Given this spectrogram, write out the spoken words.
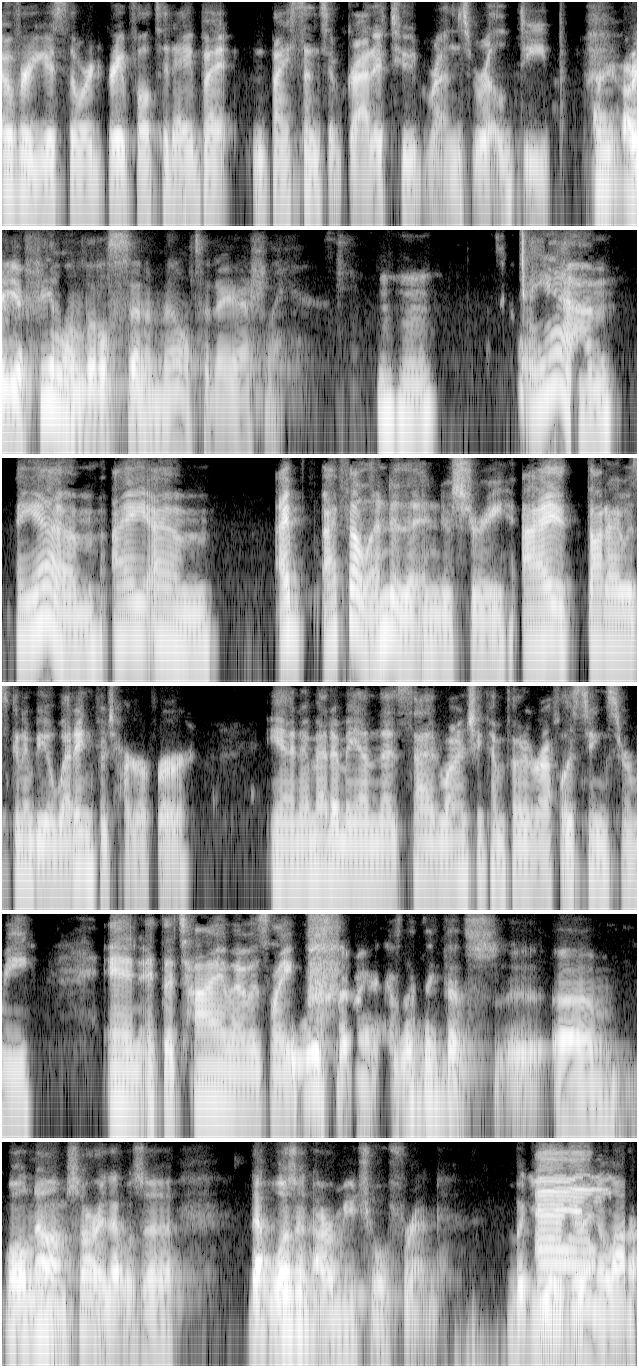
overuse the word grateful today, but my sense of gratitude runs real deep. are, are you feeling a little sentimental today, Ashley? hmm That's I am. I am. I um I I fell into the industry. I thought I was going to be a wedding photographer, and I met a man that said, "Why don't you come photograph listings for me?" And at the time, I was like, because I think that's uh, um, well, no, I'm sorry, that was a that wasn't our mutual friend, but you were doing a lot of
